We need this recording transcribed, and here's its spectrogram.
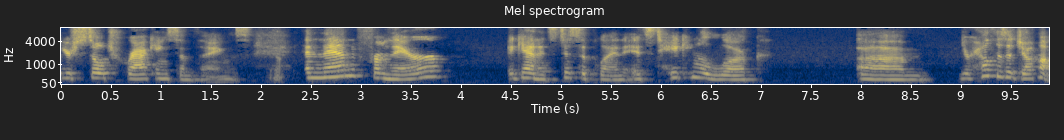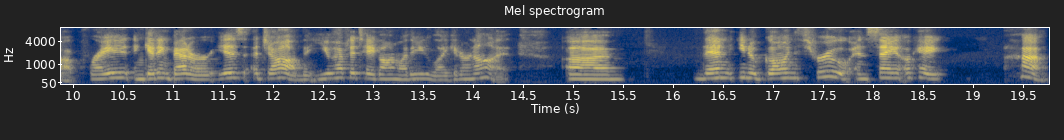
you're still tracking some things. Yep. And then from there, again, it's discipline. It's taking a look. Um, your health is a job, right? And getting better is a job that you have to take on whether you like it or not. Um, then, you know, going through and saying, okay, huh,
